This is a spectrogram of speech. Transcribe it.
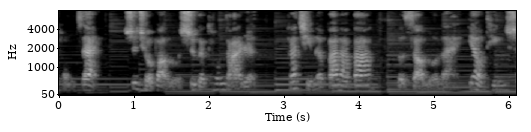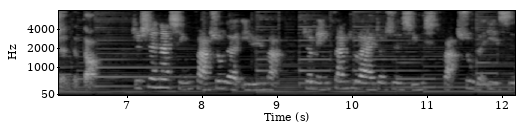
同在，是求保罗是个通达人，他请了巴拿巴和扫罗来，要听神的道。只是那行法术的以吕马，这名翻出来就是行法术的意思，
